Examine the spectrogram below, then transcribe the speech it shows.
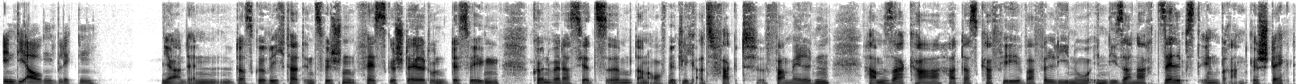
in die Augen blicken. Ja, denn das Gericht hat inzwischen festgestellt und deswegen können wir das jetzt ähm, dann auch wirklich als Fakt vermelden. Hamza K. hat das Café Waffelino in dieser Nacht selbst in Brand gesteckt.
